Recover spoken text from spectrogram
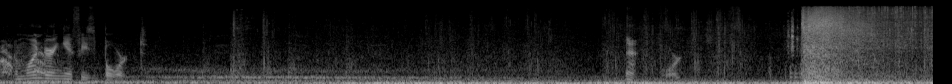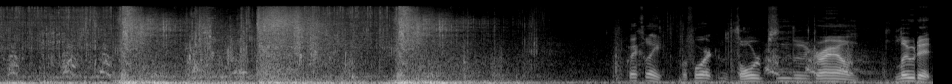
I'm wondering if he's bored. Quickly, before it thorps into the ground. Loot it.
